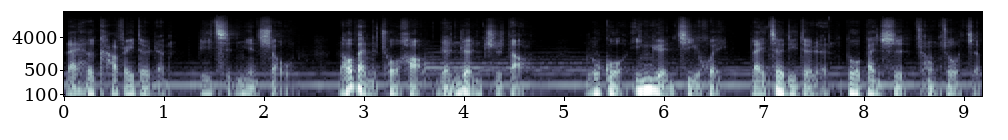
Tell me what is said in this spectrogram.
来喝咖啡的人彼此面熟，老板的绰号人人知道。如果因缘际会来这里的人多半是创作者、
